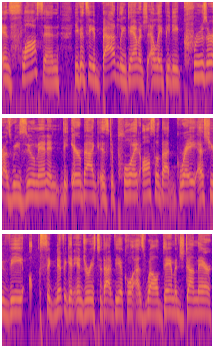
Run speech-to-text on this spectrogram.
in Slauson. You can see a badly damaged LAPD cruiser as we zoom in and the airbag is deployed. Also that gray SUV, significant injuries to that vehicle as well. Damage done there.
